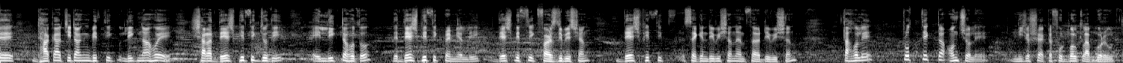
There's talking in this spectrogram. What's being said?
যে ঢাকা চিটাং ভিত্তিক লিগ না হয়ে সারা দেশ ভিত্তিক যদি এই লিগটা হতো, যে দেশভিত্তিক প্রিমিয়ার লিগ দেশভিত্তিক ফার্স্ট ডিভিশন দেশভিত্তিক second division and third division তাহলে প্রত্যেকটা অঞ্চলে নিজস্ব একটা ফুটবল ক্লাব গড়ে উঠত।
